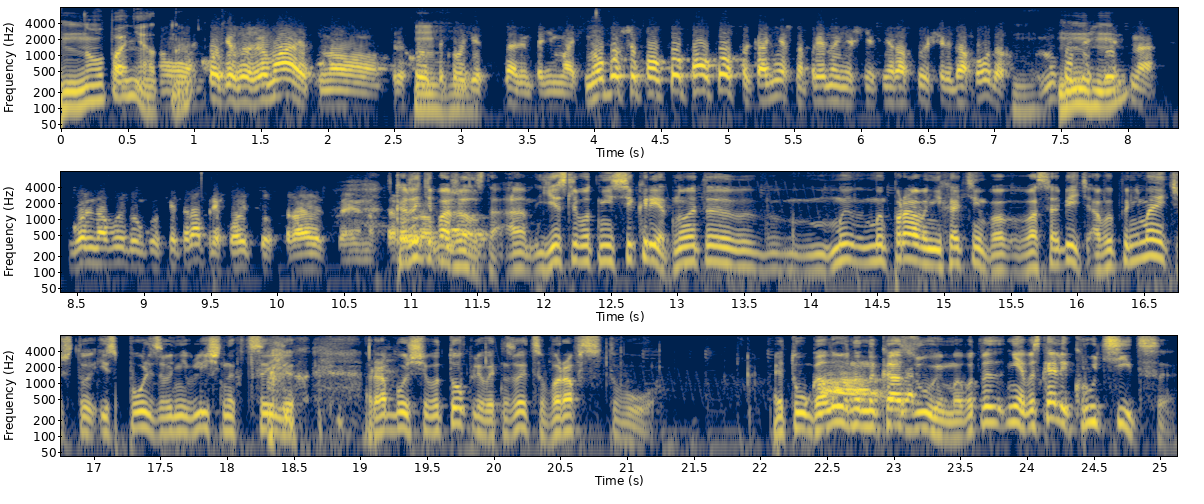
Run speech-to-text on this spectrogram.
Ну, понятно. Вот, хоть и зажимает, но приходится Мгм. крутиться, сами понимаете. Но больше полто, полтоса, конечно, при нынешних нерастущих доходах. Ну, тут, Мгм. естественно, голь на выдумку хитра приходится устраиваться. Скажите, работу. пожалуйста, а если вот не секрет, но это мы, мы право не хотим ва- вас обидеть, а вы понимаете, что использование в личных целях рабочего топлива это называется воровство? Это уголовно А, наказуемо. Вот вы, не, вы сказали крутиться.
